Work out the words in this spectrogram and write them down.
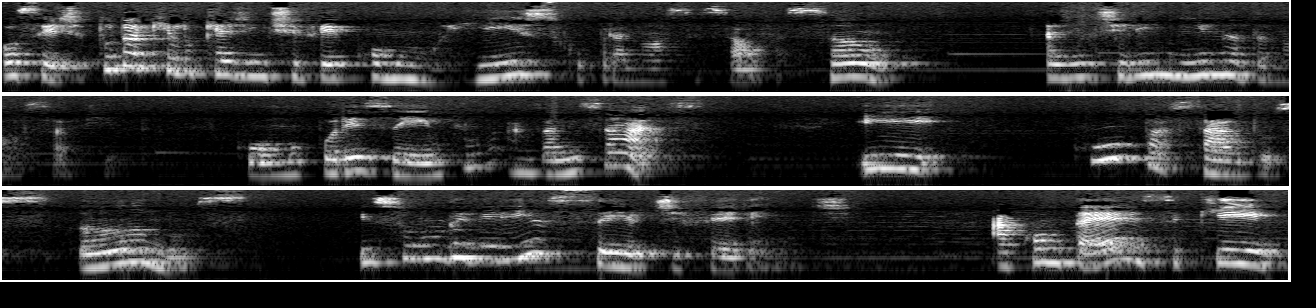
Ou seja, tudo aquilo que a gente vê como um risco para nossa salvação, a gente elimina da nossa vida como, por exemplo, as amizades. E com o passar dos anos, isso não deveria ser diferente. Acontece que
